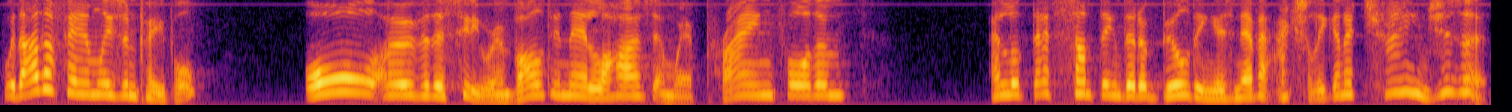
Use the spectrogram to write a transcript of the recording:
with other families and people all over the city. We're involved in their lives and we're praying for them. And look, that's something that a building is never actually going to change, is it?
